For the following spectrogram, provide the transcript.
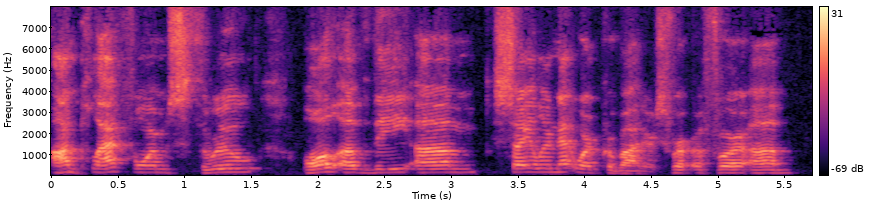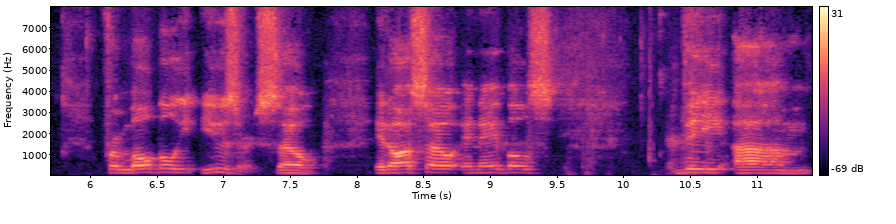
on platforms through all of the um, cellular network providers for for um, for mobile users. So it also enables the um,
